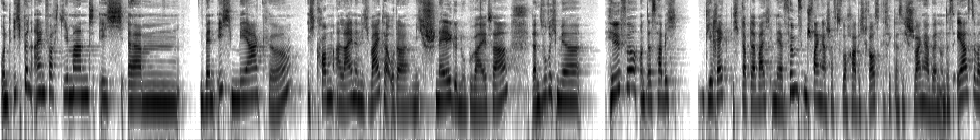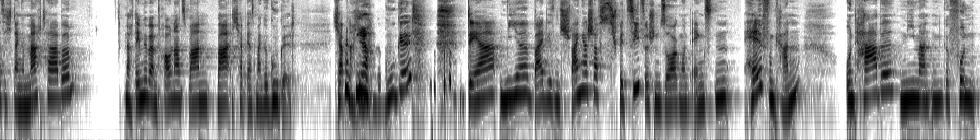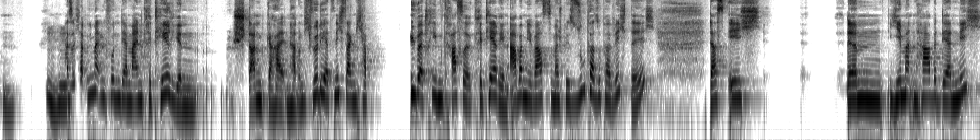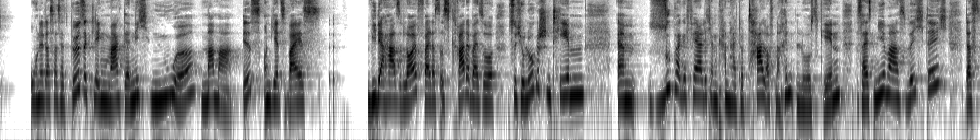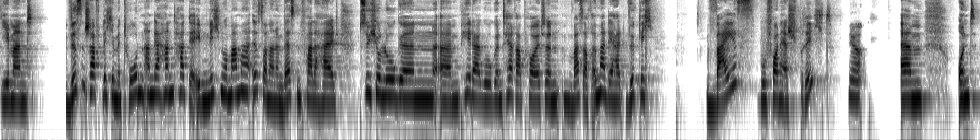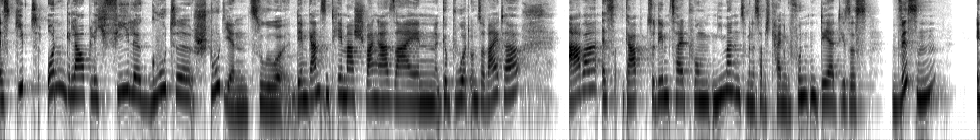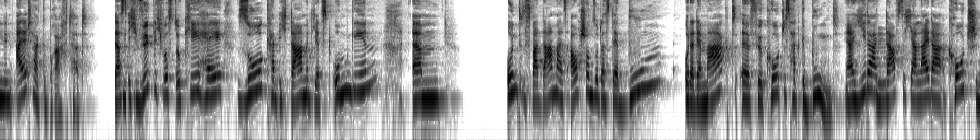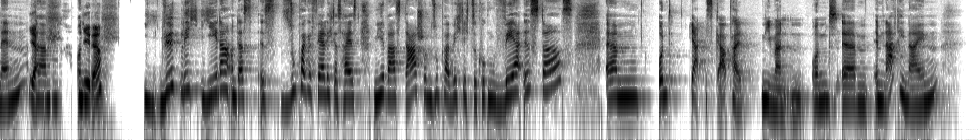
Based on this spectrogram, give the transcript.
Und ich bin einfach jemand, ich, ähm, wenn ich merke, ich komme alleine nicht weiter oder nicht schnell genug weiter, dann suche ich mir Hilfe und das habe ich direkt, ich glaube, da war ich in der fünften Schwangerschaftswoche, habe ich rausgekriegt, dass ich schwanger bin. Und das Erste, was ich dann gemacht habe, nachdem wir beim Frauenarzt waren, war, ich habe erstmal gegoogelt. Ich habe nach ja. jemandem gegoogelt, der mir bei diesen schwangerschaftsspezifischen Sorgen und Ängsten helfen kann und habe niemanden gefunden. Mhm. Also ich habe niemanden gefunden, der meinen Kriterien standgehalten hat. Und ich würde jetzt nicht sagen, ich habe übertrieben krasse Kriterien, aber mir war es zum Beispiel super, super wichtig, dass ich ähm, jemanden habe, der nicht, ohne dass das jetzt böse klingen mag, der nicht nur Mama ist und jetzt weiß, wie der Hase läuft, weil das ist gerade bei so psychologischen Themen ähm, super gefährlich und kann halt total oft nach hinten losgehen. Das heißt, mir war es wichtig, dass jemand wissenschaftliche Methoden an der Hand hat, der eben nicht nur Mama ist, sondern im besten Falle halt Psychologin, ähm, Pädagogin, Therapeutin, was auch immer, der halt wirklich weiß, wovon er spricht. Ja. Ähm, und es gibt unglaublich viele gute Studien zu dem ganzen Thema Schwangersein, Geburt und so weiter. Aber es gab zu dem Zeitpunkt niemanden, zumindest habe ich keinen gefunden, der dieses Wissen in den Alltag gebracht hat. Dass ich wirklich wusste, okay, hey, so kann ich damit jetzt umgehen. Ähm, und es war damals auch schon so, dass der Boom oder der Markt äh, für Coaches hat geboomt. Ja, jeder mhm. darf sich ja leider Coach nennen. Ja, ähm, und jeder. Wirklich jeder und das ist super gefährlich. Das heißt, mir war es da schon super wichtig zu gucken, wer ist das? Ähm, und ja, es gab halt niemanden. Und ähm, im Nachhinein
